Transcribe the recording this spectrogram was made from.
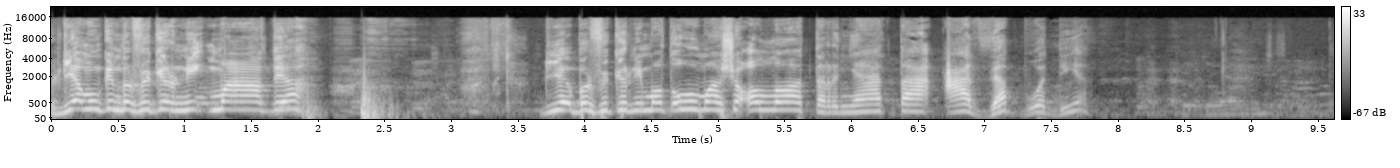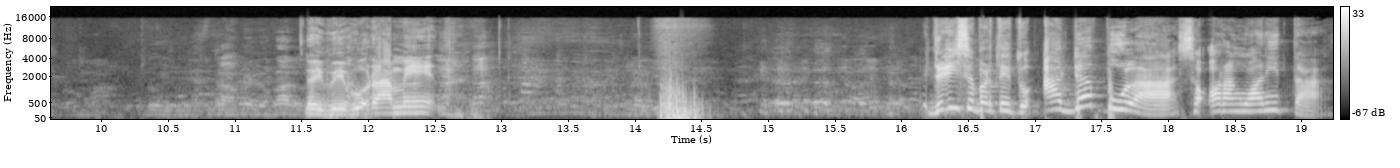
Dia mungkin berpikir nikmat ya. Dia berpikir nikmat oh masya Allah ternyata azab buat dia. Ibu-ibu rame Jadi seperti itu. Ada pula seorang wanita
